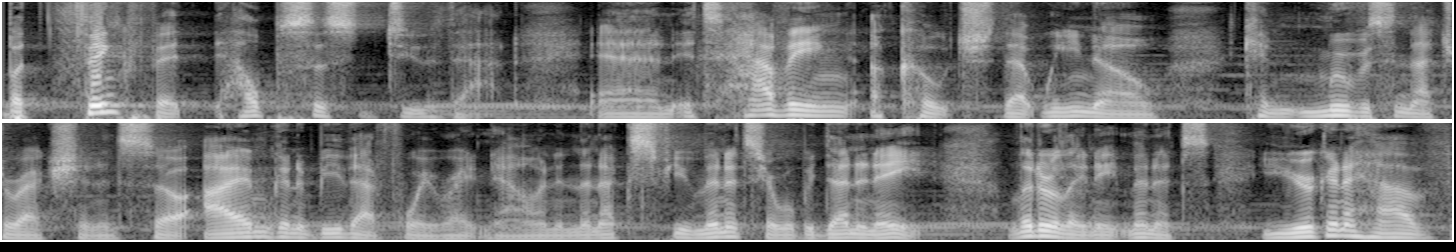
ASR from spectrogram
But ThinkFit helps us do that. And it's having a coach that we know can move us in that direction. And so I'm going to be that for you right now. And in the next few minutes here, we'll be done in eight, literally in eight minutes. You're going to have,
